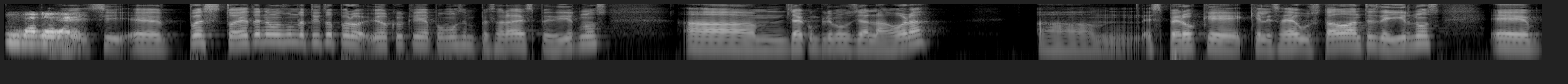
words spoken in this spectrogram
dale, dale. Sí, eh, pues todavía tenemos un ratito, pero yo creo que ya podemos empezar a despedirnos. ya cumplimos ya la hora. espero que, que, les haya gustado. Antes de irnos, eh,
